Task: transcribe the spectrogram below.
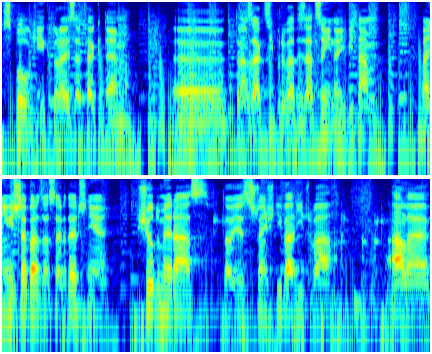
spółki, która jest efektem e, transakcji prywatyzacyjnej. Witam panie ministrze bardzo serdecznie. Siódmy raz to jest szczęśliwa liczba ale e,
